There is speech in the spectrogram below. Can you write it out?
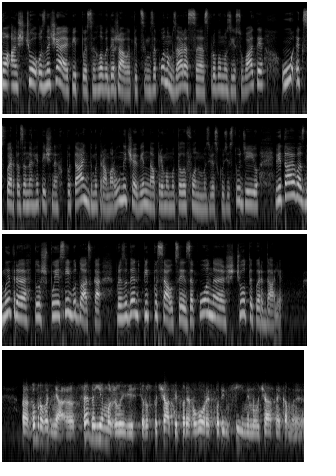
Ну а що означає підпис глави держави під цим законом? Зараз е, спробуємо з'ясувати у експерта з енергетичних питань Дмитра Марунича. Він на прямому телефонному зв'язку зі студією. Вітаю вас, Дмитре. Тож поясніть, будь ласка, президент підписав цей закон. Що тепер далі? Е, Доброго дня. Е, Це дає можливість розпочати переговори з потенційними учасниками,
